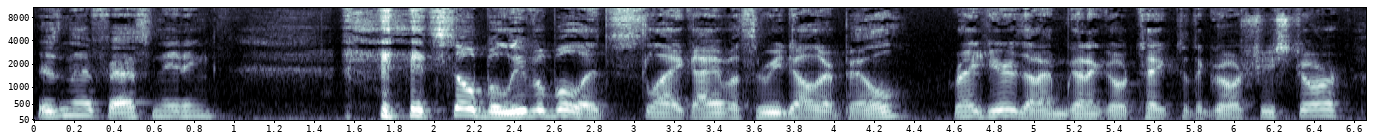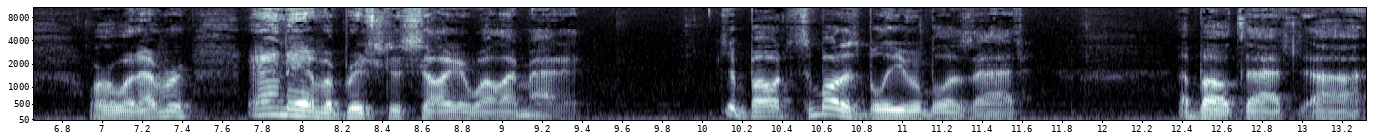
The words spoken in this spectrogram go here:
Isn't that fascinating? it's so believable. It's like I have a $3 bill right here that I'm going to go take to the grocery store or whatever, and they have a bridge to sell you while I'm at it. It's about, it's about as believable as that. About that. Uh,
